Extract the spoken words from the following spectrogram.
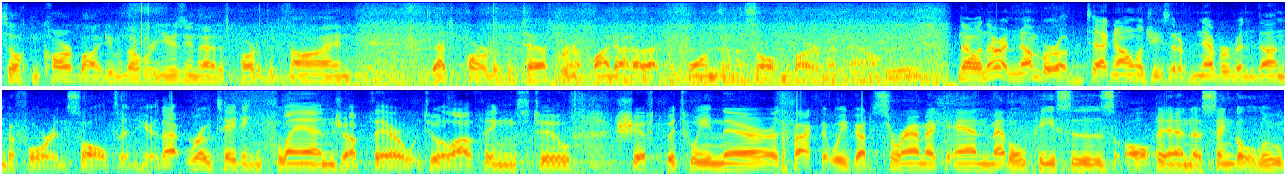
Silicon carbide, even though we're using that as part of the design, that's part of the test. We're going to find out how that performs in a salt environment now. Mm. No, and there are a number of technologies that have never been done before in salt in here. That rotating flange up there to allow things to shift between there. The fact that we've got ceramic and metal pieces all in a single loop.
